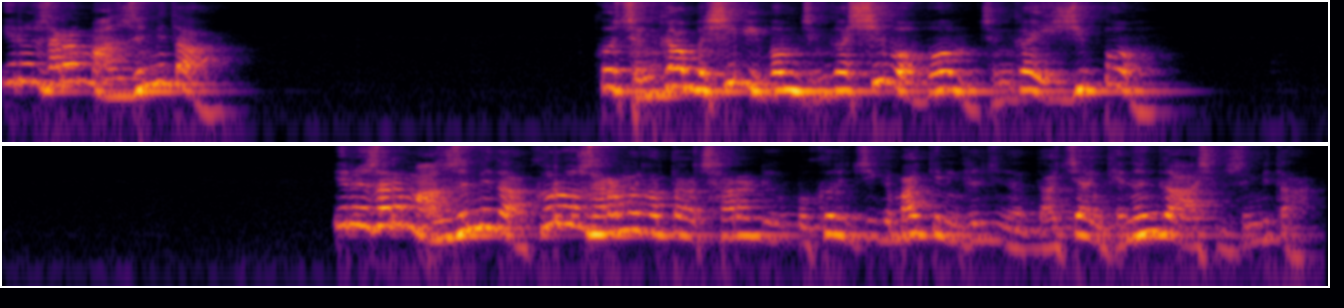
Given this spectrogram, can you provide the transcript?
이런 사람 많습니다. 그뭐 12범, 정가 15범, 정가 20범 이런 사람 많습니다. 그런 사람을 갖다가 차라리 뭐 그런 직에 맡기는 결정이 낫지 않겠는가 싶습니다.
